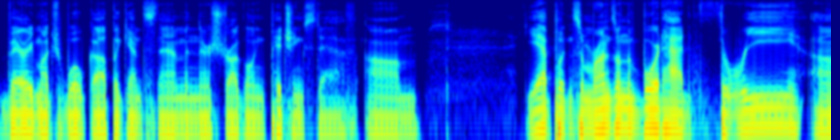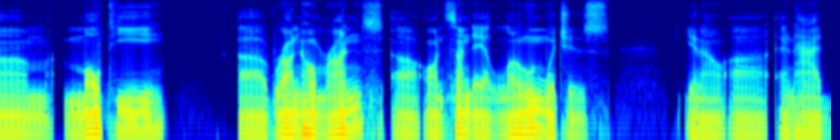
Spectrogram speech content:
very much woke up against them and their struggling pitching staff. Um, yeah, putting some runs on the board. Had three um, multi uh, run home runs uh, on Sunday alone, which is you know, uh, and had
